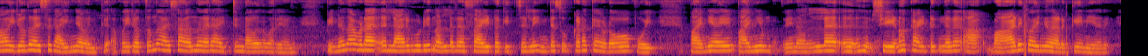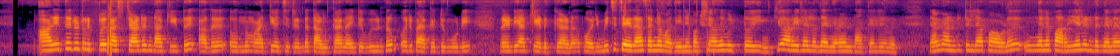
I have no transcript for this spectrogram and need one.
ആ ഇരുപത് വയസ്സ് കഴിഞ്ഞ അവനക്ക് അപ്പോൾ ഇരുപത്തൊന്ന് വയസ്സാകുന്ന വരെ ആയിട്ടുണ്ടാവും എന്ന് പറയാണ്. പിന്നെ അവിടെ എല്ലാവരും കൂടി നല്ല രസമായിട്ടോ കിച്ചണിൽ എന്റെ സുക്കടൊക്കെ എവിടെയോ പോയി. പനിയായി പനിയും നല്ല ക്ഷീണമൊക്കെ ആയിട്ട് ഇങ്ങനെ വാടി വാടിക്കൊഴിഞ്ഞ് നടക്കുകയാണ് ഞാൻ ആദ്യത്തെ ഒരു ട്രിപ്പ് കസ്റ്റാർഡ് ഉണ്ടാക്കിയിട്ട് അത് ഒന്ന് മാറ്റി വെച്ചിട്ടുണ്ട് തണുക്കാനായിട്ട്. വീണ്ടും ഒരു പാക്കറ്റും കൂടി റെഡിയാക്കി എടുക്കുകയാണ്. അപ്പോൾ ഒരുമിച്ച് ചെയ്താൽ തന്നെ മതിന് പക്ഷേ അത് വിട്ടുപോയി. എനിക്കും അറിയില്ലല്ലോ ഇത് എങ്ങനെ ഉണ്ടാക്കലെന്ന്. ഞാൻ കണ്ടിട്ടില്ല. അപ്പോൾ അവൾ ഇങ്ങനെ പറയലുണ്ട്. ഇങ്ങനെ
